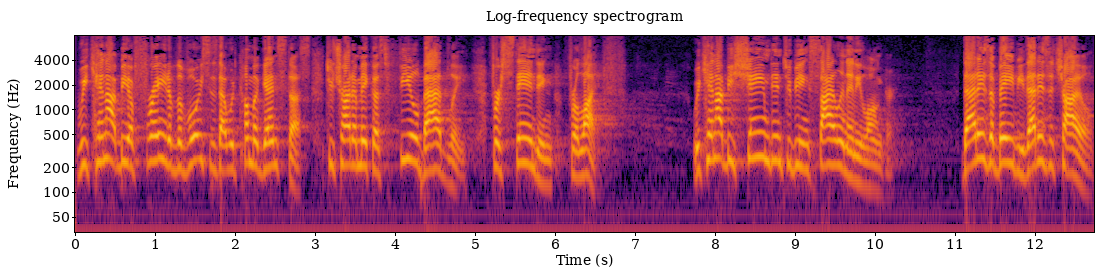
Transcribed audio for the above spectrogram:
We cannot be afraid of the voices that would come against us to try to make us feel badly for standing for life. We cannot be shamed into being silent any longer. That is a baby, that is a child,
